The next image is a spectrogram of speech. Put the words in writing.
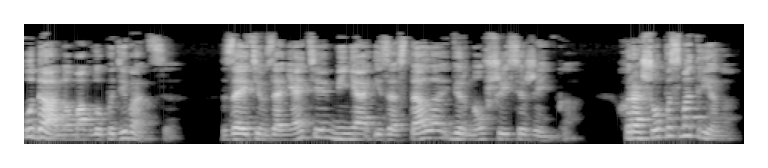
куда оно могло подеваться. За этим занятием меня и застала вернувшаяся Женька. «Хорошо посмотрела»,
